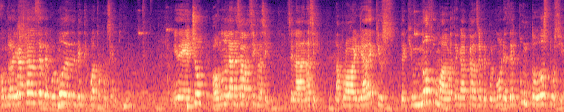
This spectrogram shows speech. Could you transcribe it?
contraiga cáncer de pulmón es del 24%. Y de hecho, a uno no le dan esa cifra así, se la dan así. La probabilidad de que, de que un no fumador tenga cáncer de pulmón es del 0.2%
